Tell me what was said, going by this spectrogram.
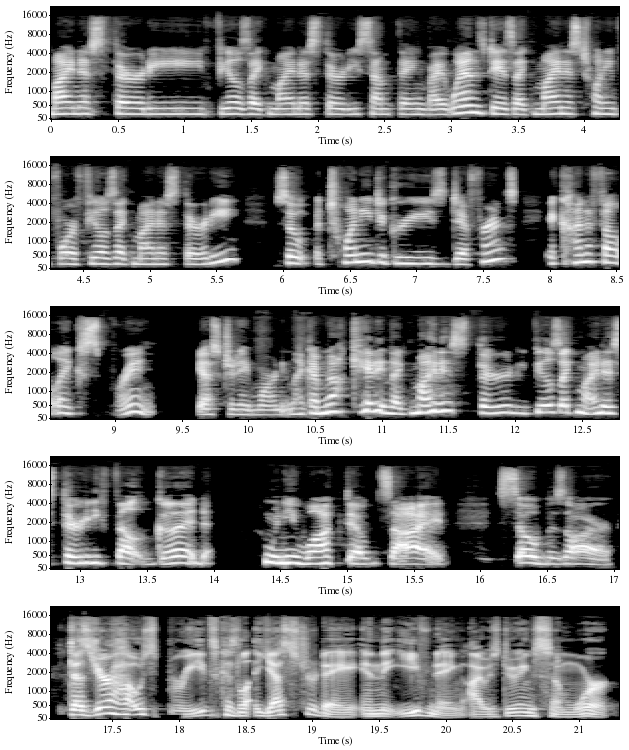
minus 30, feels like minus 30 something. By Wednesday, it's like minus 24, feels like minus 30. So a 20 degrees difference. It kind of felt like spring yesterday morning. Like, I'm not kidding. Like minus 30 feels like minus 30 felt good when you walked outside. So bizarre. Does your house breathe? Because yesterday in the evening, I was doing some work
